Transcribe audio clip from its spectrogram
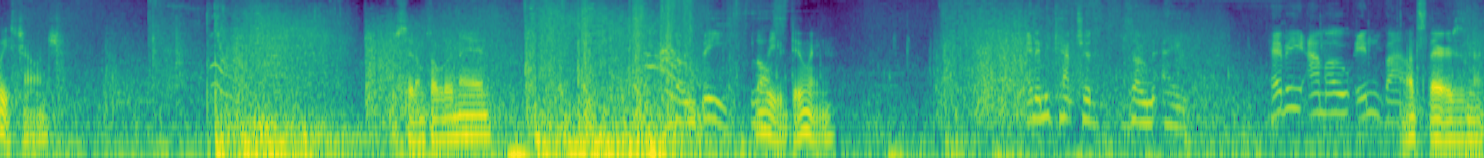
Please challenge. Just on top of the nade. Zone B What are you doing? Enemy captured Zone A. Heavy ammo inbound. That's theirs, isn't it?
